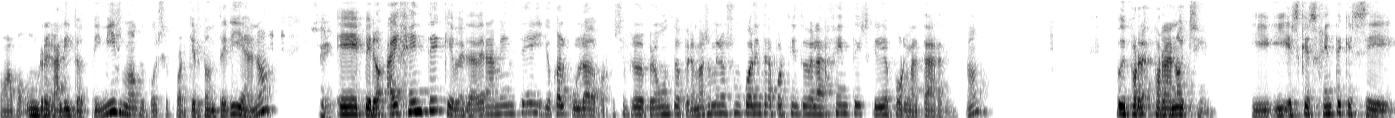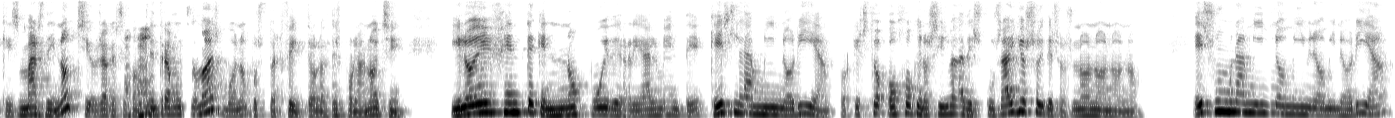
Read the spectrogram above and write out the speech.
un regalito a ti mismo, que puede ser cualquier tontería, ¿no? Eh, pero hay gente que verdaderamente, yo he calculado, porque siempre lo pregunto, pero más o menos un 40% de la gente escribe por la tarde, ¿no? Uy, por, por la noche. Y, es que es gente que, se, que es más de noche, o sea, que se concentra mucho más, bueno, pues perfecto, lo haces por la noche. Y luego hay gente que no puede realmente, que es la minoría, porque esto, ojo, que no sirva de excusa, yo soy de esos, no, no, no, no. Es una mino, mino, minoría,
